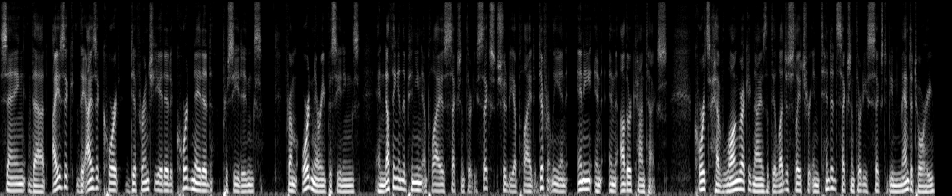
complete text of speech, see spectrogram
saying that Isaak, the Isaak court differentiated coordinated proceedings from ordinary proceedings, and nothing in the opinion applies Section 36 should be applied differently in any in, in other contexts. Courts have long recognized that the legislature intended Section 36 to be mandatory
